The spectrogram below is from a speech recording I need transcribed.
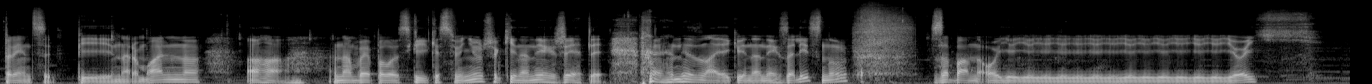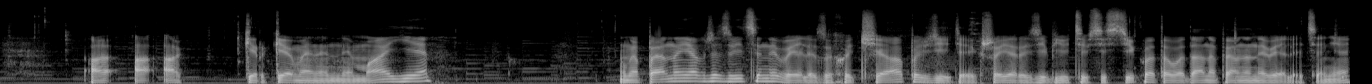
в принципі, нормально. Ага, нам випало скільки свинюшок і на них жити. Не знаю, як він на них заліз, ну. Забавно. Ой-ой-ой-ой-ой-ой-ой-ой-ой-ой-ой-ой. А, а, а кірки в мене немає. Напевно, я вже звідси не вилізу. Хоча, пождіть, якщо я розіб'ю ці всі стікла, то вода, напевно, не виліться, ні?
